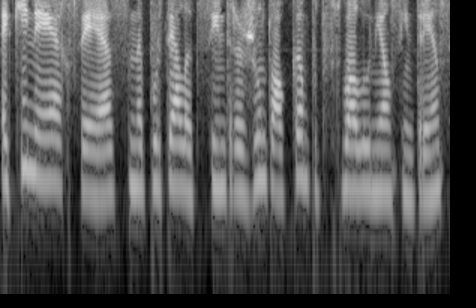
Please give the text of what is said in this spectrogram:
aqui na RCS, na Portela de Sintra, junto ao campo de futebol União Sintrense,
